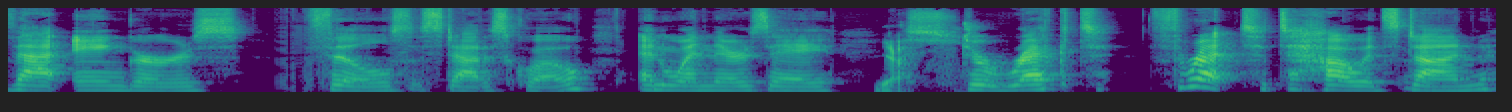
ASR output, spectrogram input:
that angers Phil's status quo. And when there's a yes direct threat to how it's done,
